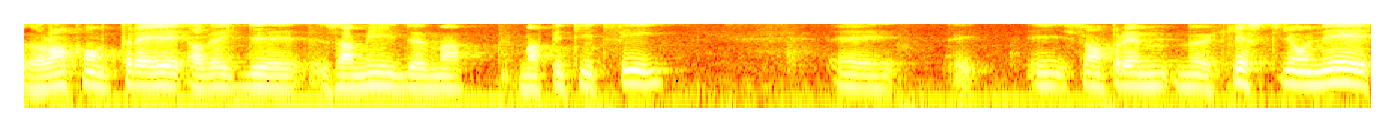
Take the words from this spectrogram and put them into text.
rencontrais avec des amis de ma, ma petite fille et, et ils sont prêts à me questionner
